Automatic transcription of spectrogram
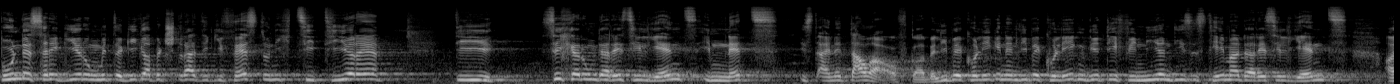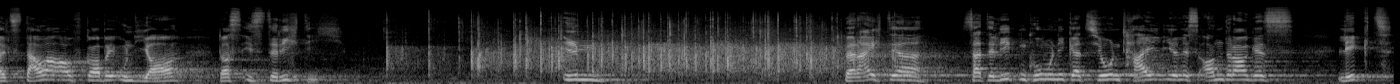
Bundesregierung mit der Gigabit-Strategie fest, und ich zitiere, die Sicherung der Resilienz im Netz ist eine Daueraufgabe. Liebe Kolleginnen, liebe Kollegen, wir definieren dieses Thema der Resilienz als Daueraufgabe, und ja, das ist richtig. Im Bereich der Satellitenkommunikation Teil Ihres Antrages legt,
